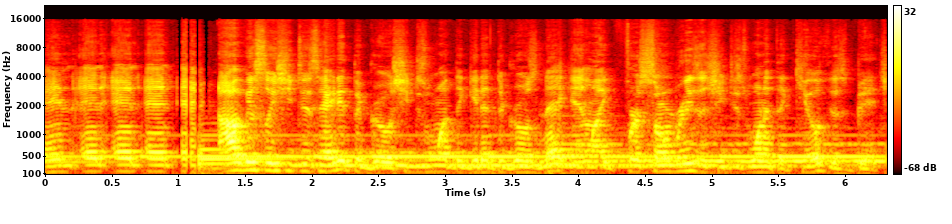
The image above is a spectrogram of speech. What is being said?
And, and, and, and, and obviously she just hated the girl. She just wanted to get at the girl's neck. And like, for some reason, she just wanted to kill this bitch.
